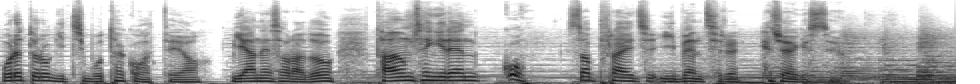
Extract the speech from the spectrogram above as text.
오랫도록 잊지 못할 것 같아요. 미안해서라도 다음 생일엔 꼭 surprise 이벤트를 해줘야겠어요.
